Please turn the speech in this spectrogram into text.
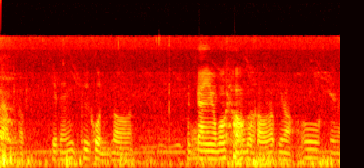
งามครับเฮ็ดให้คือคนรอกันไกลกับพวกเขาเขาเขาครับพี่น้องโอ้เห็นไหม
